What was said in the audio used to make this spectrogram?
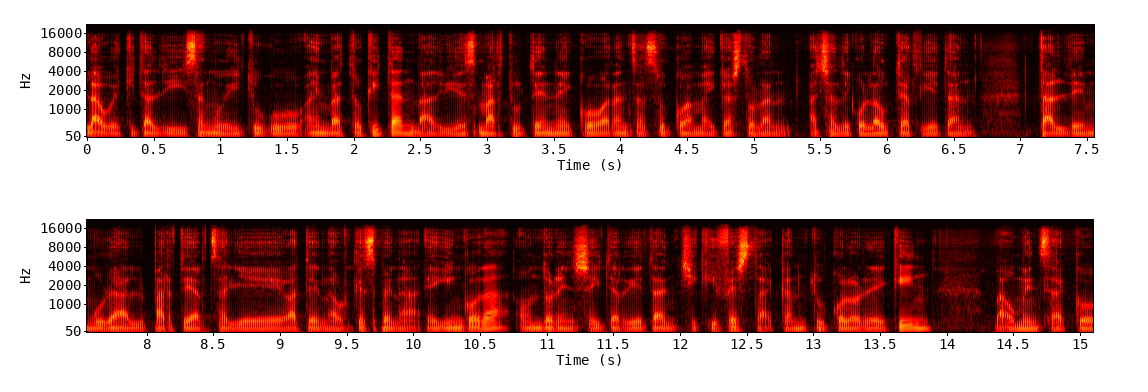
lau ekitaldi izango ditugu hainbat tokitan, ba, adibidez Martuteneko Arantzazuko ama ikastolan atxaldeko lau terdietan talde mural parte hartzaile baten aurkezpena egingo da, ondoren sei terdietan txiki festa kantu koloreekin, ba, umentzako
